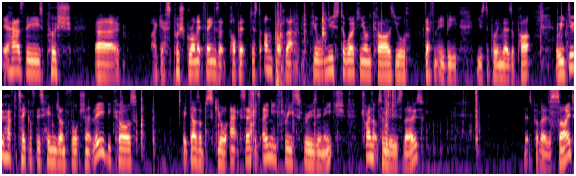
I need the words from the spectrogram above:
It has these push... Uh, I guess push grommet things that pop it. Just to unpop that. If you're used to working on cars, you'll definitely be used to pulling those apart. We do have to take off this hinge unfortunately because it does obscure access. It's only three screws in each. Try not to lose those. Let's put those aside.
